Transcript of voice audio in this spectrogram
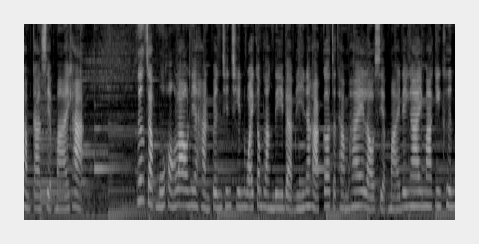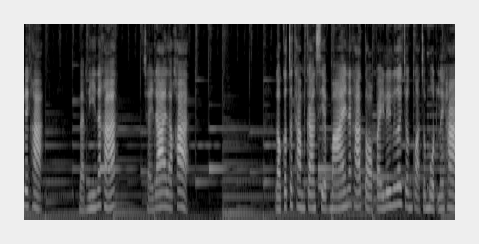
ทำการเสียบไม้ค่ะ เนื่องจากหมูของเราเนี่ยหั่นเป็นชิ้นๆ ไว้กำลังดีแบบนี้นะคะ ก็จะทำให้เราเสียบไม้ได้ง่ายมากยิ่งขึ้นด้วยค่ะ แบบนี้นะคะ ใช้ได้แล้วค่ะ เราก็จะทำการเสียบไม้นะคะ ต่อไปเรื่อย ๆ จนกว่าจะหมดเลยค่ะ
